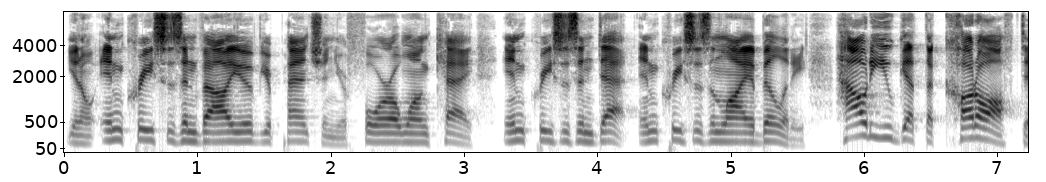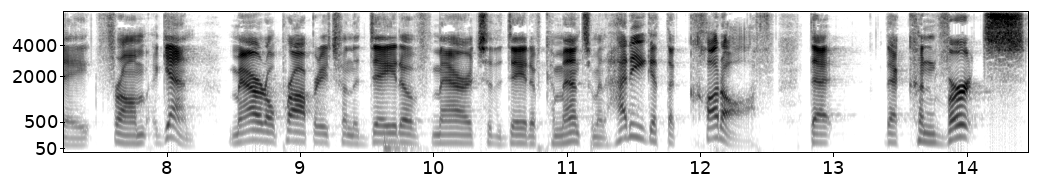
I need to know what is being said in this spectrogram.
you know, increases in value of your pension, your 401k, increases in debt, increases in liability. How do you get the cutoff date from, again, marital properties from the date of marriage to the date of commencement, how do you get the cutoff that that converts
